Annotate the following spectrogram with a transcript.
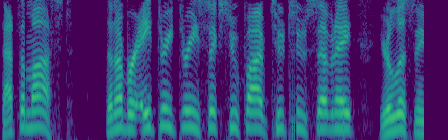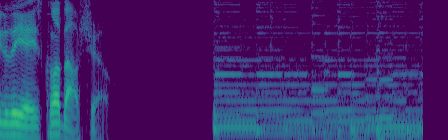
That's a must. The number 833 625 2278. You're listening to the A's Clubhouse Show.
